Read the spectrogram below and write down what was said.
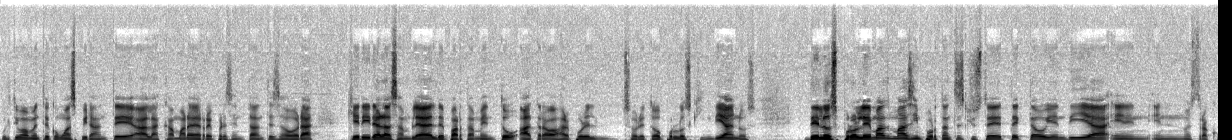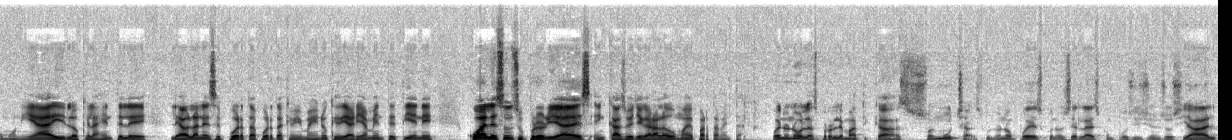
últimamente como aspirante a la Cámara de Representantes, ahora quiere ir a la Asamblea del Departamento a trabajar por el, sobre todo por los quindianos. De los problemas más importantes que usted detecta hoy en día en, en nuestra comunidad y lo que la gente le, le habla en ese puerta a puerta que me imagino que diariamente tiene, ¿cuáles son sus prioridades en caso de llegar a la Duma departamental? Bueno, no, las problemáticas son muchas. Uno no puede desconocer la descomposición social,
